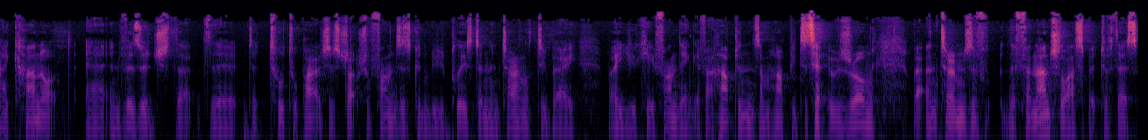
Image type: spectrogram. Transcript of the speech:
I cannot uh, envisage that the, the total package of structural funds is going to be replaced in entirety by, by UK funding. If it happens, I'm happy to say I was wrong. But in terms of the financial aspect of this,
